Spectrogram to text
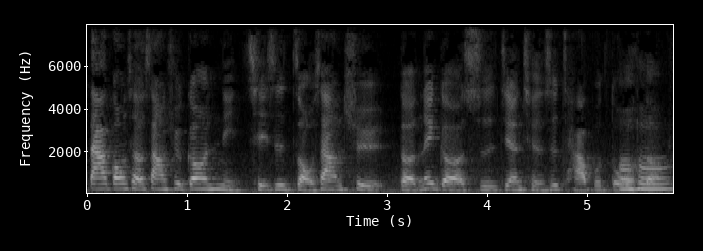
搭公车上去，跟你其实走上去的那个时间其实是差不多的。嗯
